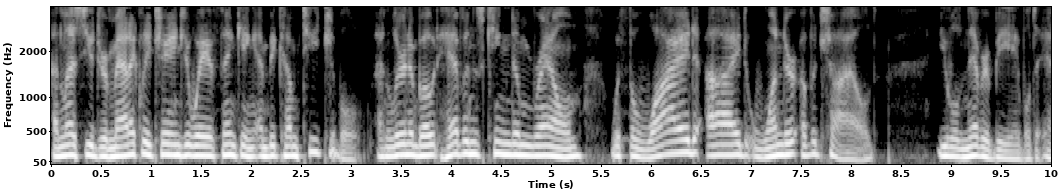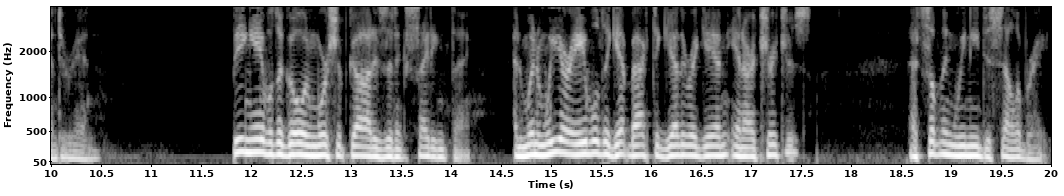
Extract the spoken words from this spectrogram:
Unless you dramatically change your way of thinking and become teachable and learn about heaven's kingdom realm with the wide eyed wonder of a child, you will never be able to enter in. Being able to go and worship God is an exciting thing. And when we are able to get back together again in our churches, that's something we need to celebrate.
